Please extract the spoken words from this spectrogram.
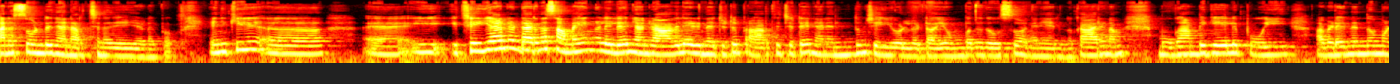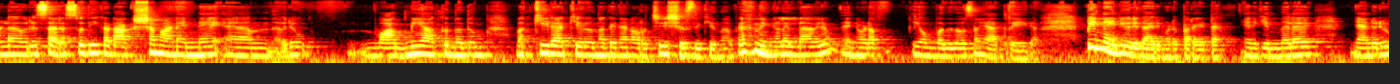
മനസ്സുകൊണ്ട് ഞാൻ അർച്ചന ചെയ്യുകയാണ് ഇപ്പം. എനിക്ക് ഈ ചെയ്യാനുണ്ടായിരുന്ന സമയങ്ങളിൽ ഞാൻ രാവിലെ എഴുന്നേറ്റിട്ട് പ്രാർത്ഥിച്ചിട്ടേ ഞാൻ എന്തും ചെയ്യുള്ളൂ കേട്ടോ ഈ ഒമ്പത് ദിവസവും അങ്ങനെയായിരുന്നു. കാരണം മൂകാംബികയിൽ പോയി അവിടെ നിന്നുമുള്ള ഒരു സരസ്വതി കടാക്ഷമാണ് എന്നെ ഒരു വാഗ്മിയാക്കുന്നതും വക്കീലാക്കിയതും എന്നൊക്കെ ഞാൻ ഉറച്ചു വിശ്വസിക്കുന്നു. അപ്പം നിങ്ങളെല്ലാവരും എന്നോടൊപ്പം ഈ ഒമ്പത് ദിവസം യാത്ര ചെയ്യുക. പിന്നെ ഇനി ഒരു കാര്യം കൂടെ പറയട്ടെ. എനിക്ക് ഇന്നലെ ഞാനൊരു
